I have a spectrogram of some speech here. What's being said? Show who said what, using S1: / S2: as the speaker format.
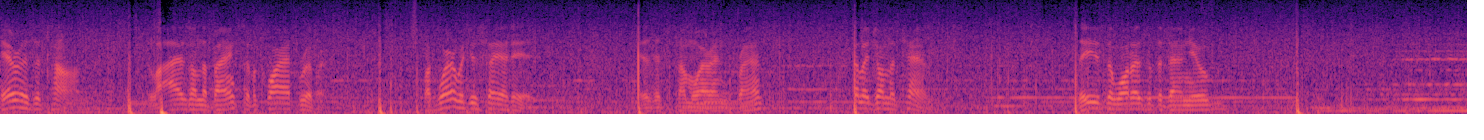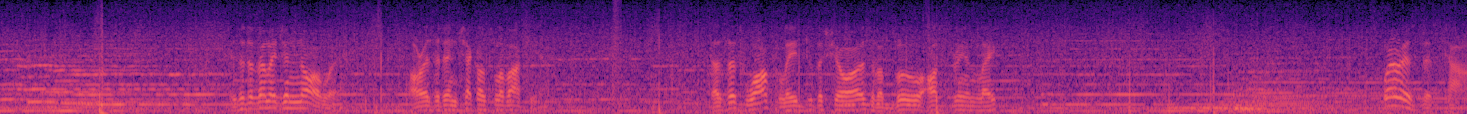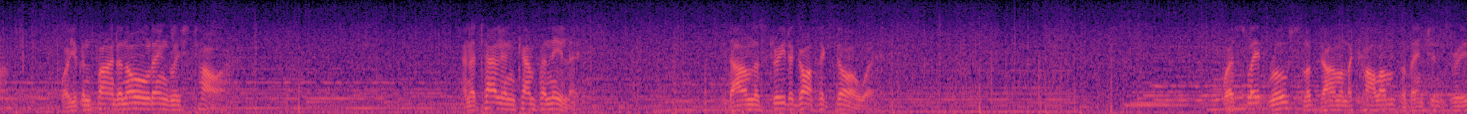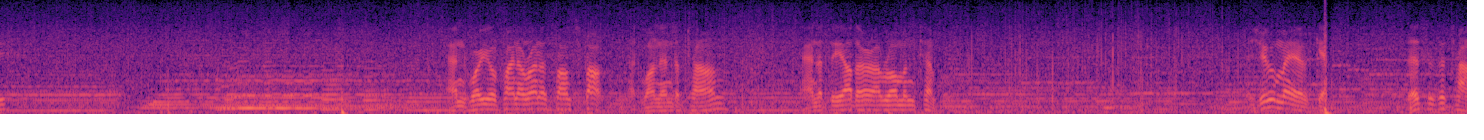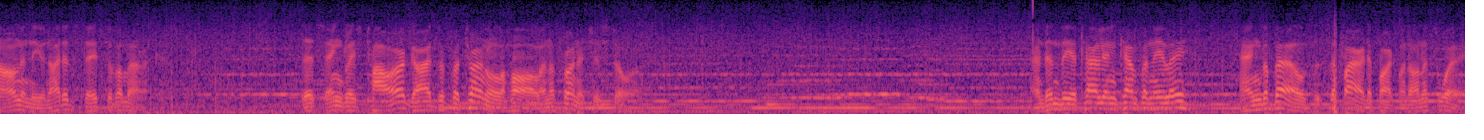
S1: Here is a town. It lies on the banks of a quiet river. But where would you say it is? Is it somewhere in France? Village on the Thames. These the waters of the Danube? Is it a village in Norway? Or is it in Czechoslovakia? Does this walk lead to the shores of a blue Austrian lake? Where is this town? Where you can find an old English tower, an Italian campanile, down the street a Gothic doorway, where slate roofs look down on the columns of ancient Greece, and where you'll find a Renaissance fountain at one end of town, and at the other a Roman temple. As you may have guessed, this is a town in the United States of America. This English tower guards a fraternal hall and a furniture store. And in the Italian campanile hang the bells that the fire department on its way.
